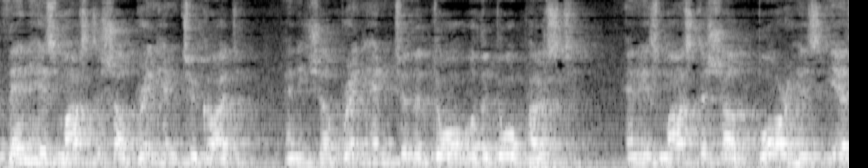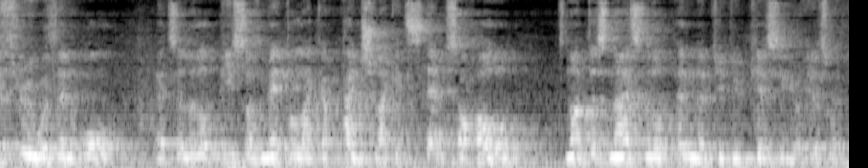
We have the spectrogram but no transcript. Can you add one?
Then his master shall bring him to God, and he shall bring him to the door or the doorpost and his master shall bore his ear through with an awl. That's a little piece of metal like a punch, like it stamps a hole. It's not this nice little pin that you do piercing your ears with.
